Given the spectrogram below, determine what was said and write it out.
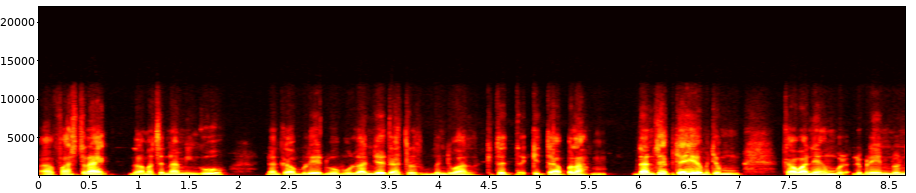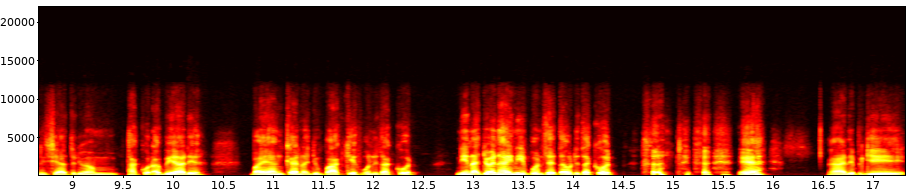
uh, fast track dalam masa 6 minggu dan kalau boleh 2 bulan je dah terus menjual. Kita kita apalah. Dan saya percaya macam kawan yang daripada Indonesia tu dia memang takut habis dia. Bayangkan nak jumpa Akif pun dia takut. Ni nak join hari ni pun saya tahu dia takut. ya. yeah? Ha, dia pergi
